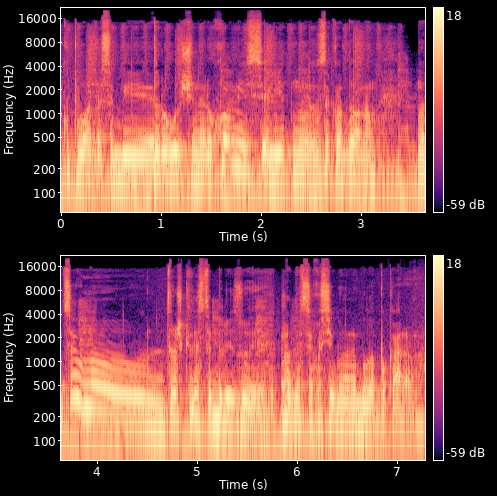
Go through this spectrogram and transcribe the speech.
купувати собі дорогущу нерухомість елітну за кордоном. Ну це воно трошки дестабілізує. Жодна з цих осіб вона не була покарана.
